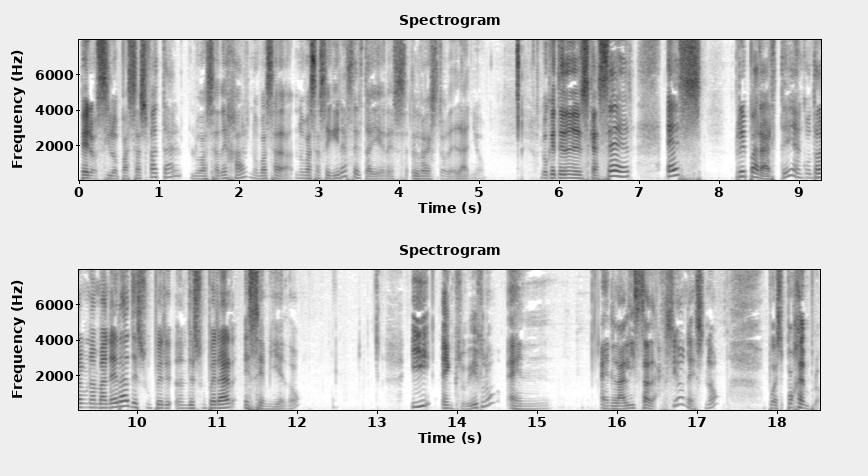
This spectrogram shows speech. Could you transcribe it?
pero si lo pasas fatal, lo vas a dejar, no vas a, no vas a seguir a hacer talleres el resto del año. Lo que tienes que hacer es prepararte a encontrar una manera de, de superar ese miedo y incluirlo en, en la lista de acciones, ¿no? Pues, por ejemplo,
